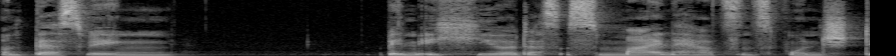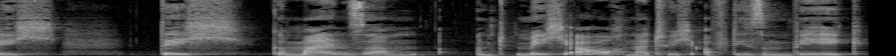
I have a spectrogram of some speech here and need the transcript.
Und deswegen bin ich hier. Das ist mein Herzenswunsch, dich, dich gemeinsam und mich auch natürlich auf diesem Weg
